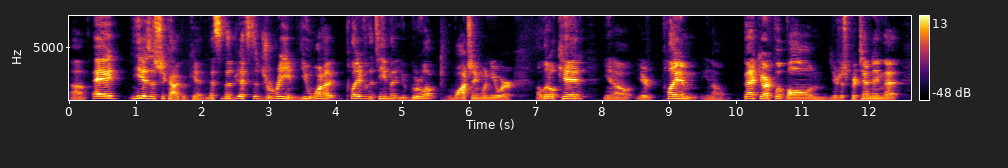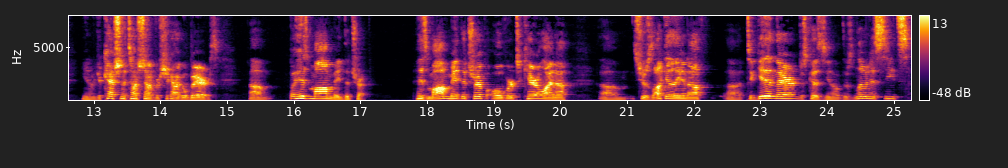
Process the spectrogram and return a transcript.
um, a, he is a Chicago kid. That's the that's the dream. You want to play for the team that you grew up watching when you were a little kid. You know, you're playing, you know, backyard football, and you're just pretending that you know you're catching a touchdown for Chicago Bears. Um, but his mom made the trip. His mom made the trip over to Carolina. Um, she was luckily enough uh, to get in there just because you know there's limited seats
